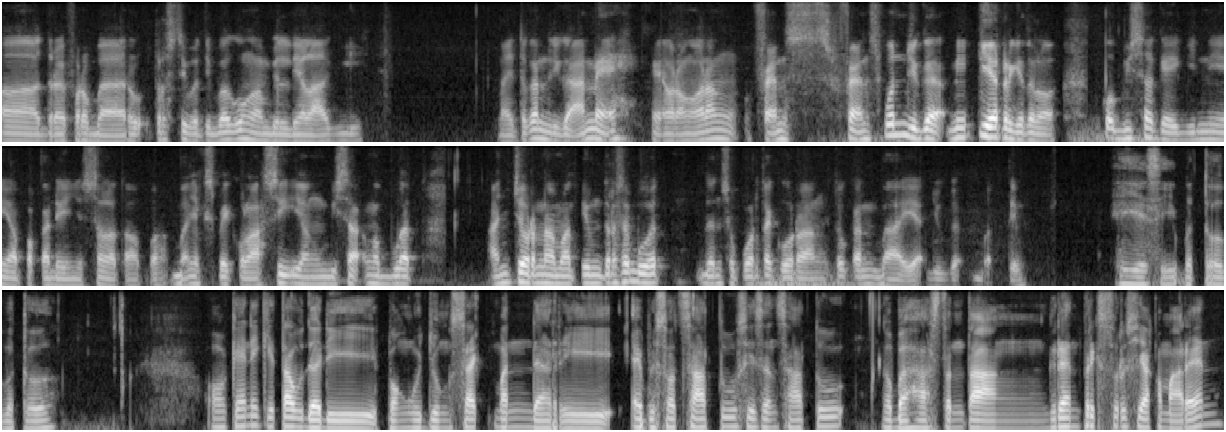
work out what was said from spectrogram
uh, driver baru. Terus tiba-tiba gue ngambil dia lagi nah itu kan juga aneh. Kayak orang-orang fans fans pun juga mikir gitu loh. Kok bisa kayak gini? Apakah dia nyesel atau apa? Banyak spekulasi yang bisa ngebuat hancur nama tim tersebut dan supportnya kurang. Itu kan bahaya juga buat tim. Iya sih betul betul. Oke nih kita udah di penghujung segmen dari episode 1 season 1 ngebahas tentang Grand Prix Rusia kemarin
